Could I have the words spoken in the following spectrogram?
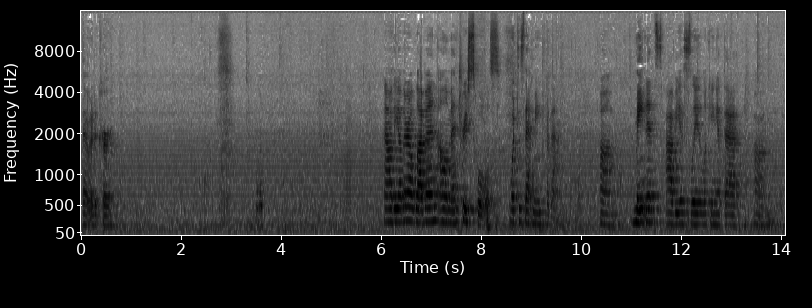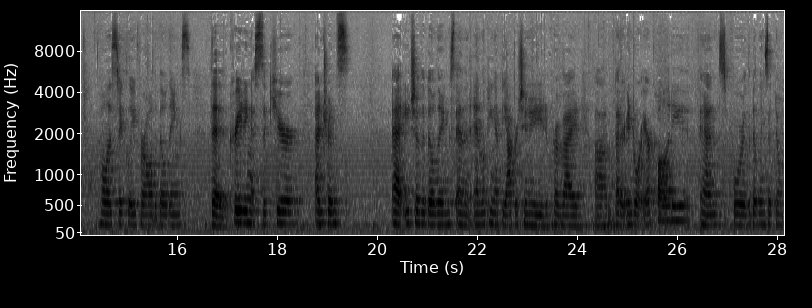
that would occur. Now, the other 11 elementary schools, what does that mean for them? Um, Maintenance, obviously, looking at that um, holistically for all the buildings. The, creating a secure entrance at each of the buildings and, and looking at the opportunity to provide um, better indoor air quality and for the buildings that don't,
